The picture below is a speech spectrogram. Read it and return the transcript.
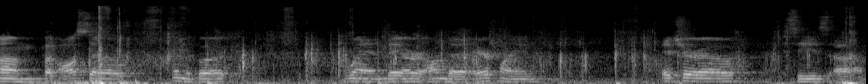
Um, but also in the book, when they are on the airplane, Ichiro sees um,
